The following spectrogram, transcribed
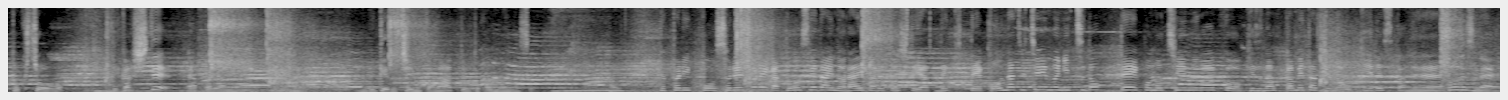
う特徴を生かしてやっぱりあの、はい、いけるチームかなというところ思います。はい、やっぱりこうそれぞれが同世代のライバルとしてやってきてこう同じチームに集ってこのチームワークを絆を深めたっていうのは大きいですかね。そうですね、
